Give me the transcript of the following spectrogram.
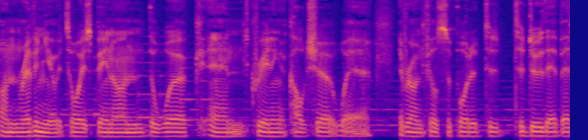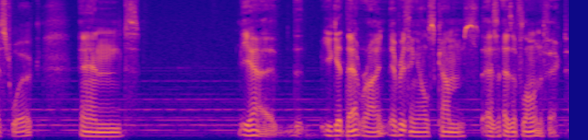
on revenue. It's always been on the work and creating a culture where everyone feels supported to, to do their best work. And yeah, you get that right, everything else comes as, as a flow on effect.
